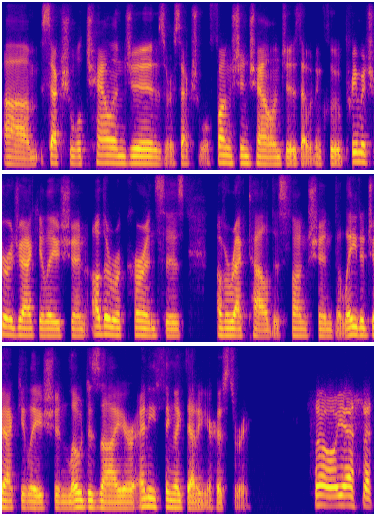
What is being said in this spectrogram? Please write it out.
um, sexual challenges or sexual function challenges that would include premature ejaculation, other recurrences of erectile dysfunction, delayed ejaculation, low desire, anything like that in your history? So yes, that's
